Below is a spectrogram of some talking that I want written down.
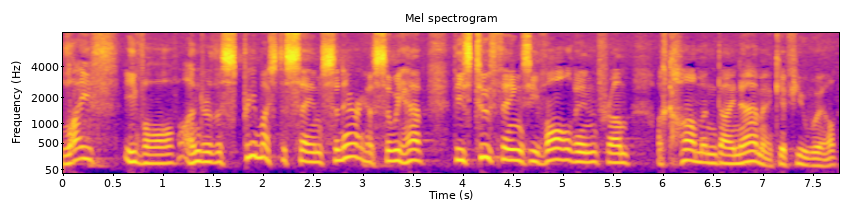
life evolve under this, pretty much the same scenario. So we have these two things evolving from a common dynamic, if you will.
